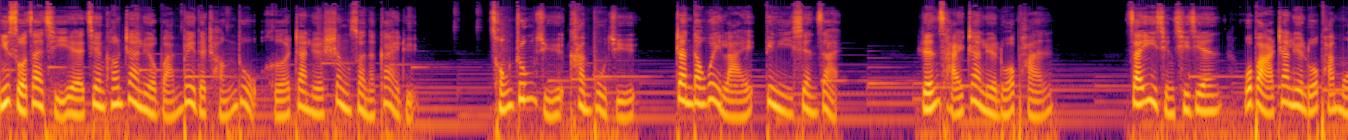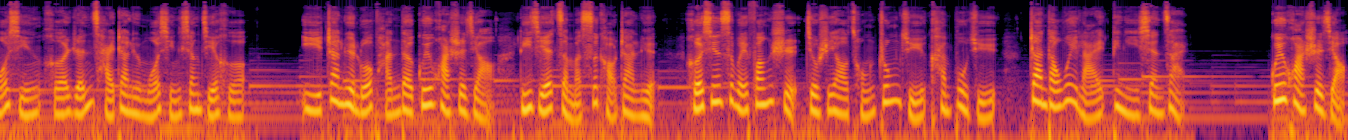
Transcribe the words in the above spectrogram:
你所在企业健康战略完备的程度和战略胜算的概率。从终局看布局，站到未来定义现在。人才战略罗盘。在疫情期间，我把战略罗盘模型和人才战略模型相结合，以战略罗盘的规划视角理解怎么思考战略。核心思维方式就是要从终局看布局，站到未来定义现在。规划视角，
